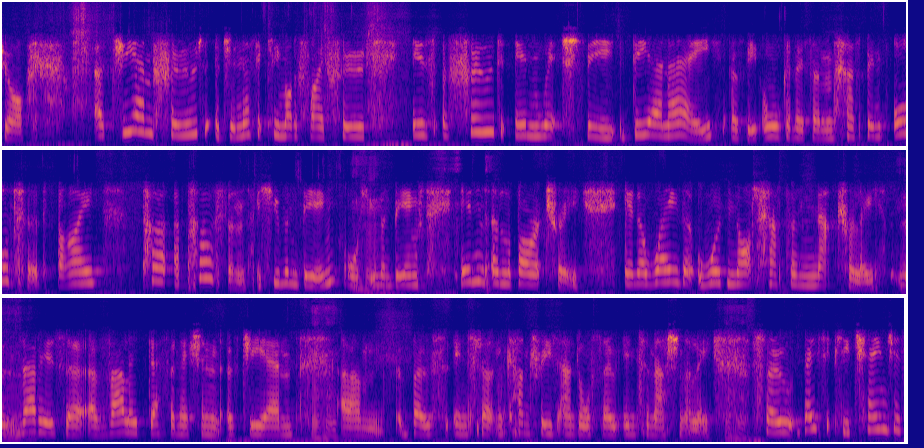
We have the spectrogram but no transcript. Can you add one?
sure. A GM food, a genetically modified food, is a food in which the DNA of the organism has been altered by per, a person, a human being or Mm-hmm. human beings in a laboratory in a way that would not happen naturally. Mm-hmm. That is a, a valid definition of GM, Mm-hmm. um, both in certain countries and also internationally. Mm-hmm. So basically, changes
